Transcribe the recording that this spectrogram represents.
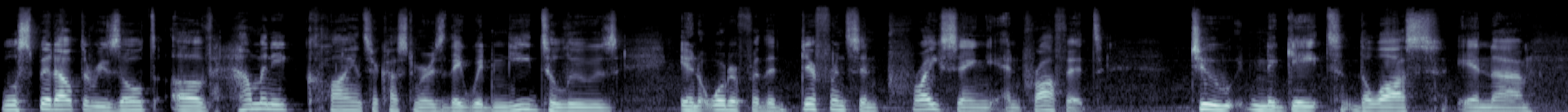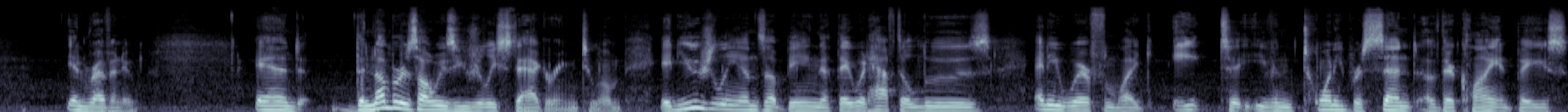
will spit out the result of how many clients or customers they would need to lose in order for the difference in pricing and profit to negate the loss in uh, in revenue. And the number is always usually staggering to them. It usually ends up being that they would have to lose anywhere from like 8 to even 20% of their client base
